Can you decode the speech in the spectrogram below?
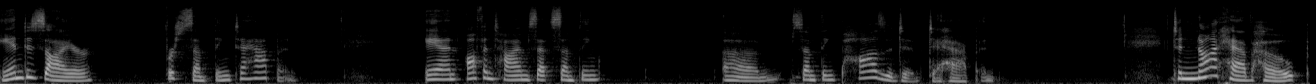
and desire for something to happen. And oftentimes that's something um, something positive to happen. To not have hope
